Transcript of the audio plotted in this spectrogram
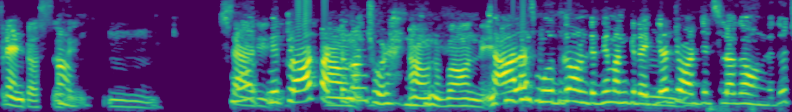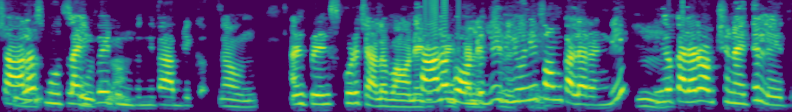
ఫ్రంట్ వస్తుంది. మీరు క్లాత్ పట్టుకొని. చూడండి. అవును బాగుంది. చాలా స్మూత్గా ఉంటుంది. మనకి రెగ్యులర్. జార్జెట్స్ లాగా ఉండదు. చాలా స్మూత్ లైట్ వెయిట్ ఉంటుంది ఫ్యాబ్రిక్ అవును. అండ్ ప్రింట్స్ కూడా చాలా బాగున్నాయి. చాలా బాగుంటుంది. ఇది. యూనిఫామ్ కలర్ అండి. Mm. ఇందులో కలర్ ఆప్షన్ అయితే లేదు.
